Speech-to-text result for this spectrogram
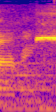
serving.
